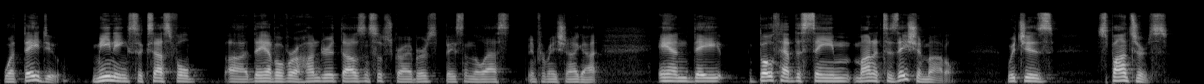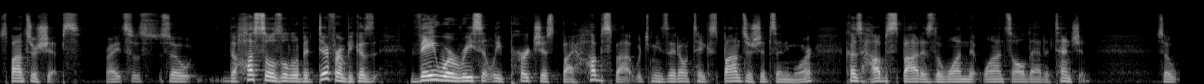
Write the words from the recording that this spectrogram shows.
what they do, meaning successful. Uh, they have over hundred thousand subscribers based on the last information I got, and they both have the same monetization model, which is sponsors, sponsorships, right? So so the hustle is a little bit different because they were recently purchased by HubSpot, which means they don't take sponsorships anymore because HubSpot is the one that wants all that attention. So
